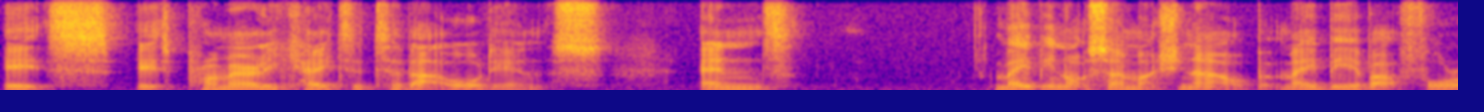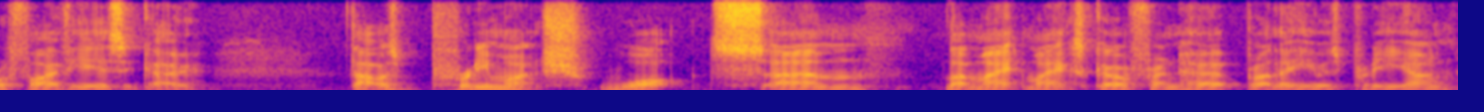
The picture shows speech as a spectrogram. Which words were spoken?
it's it's primarily catered to that audience, and maybe not so much now, but maybe about four or five years ago, that was pretty much what um, like my my ex girlfriend, her brother, he was pretty young,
